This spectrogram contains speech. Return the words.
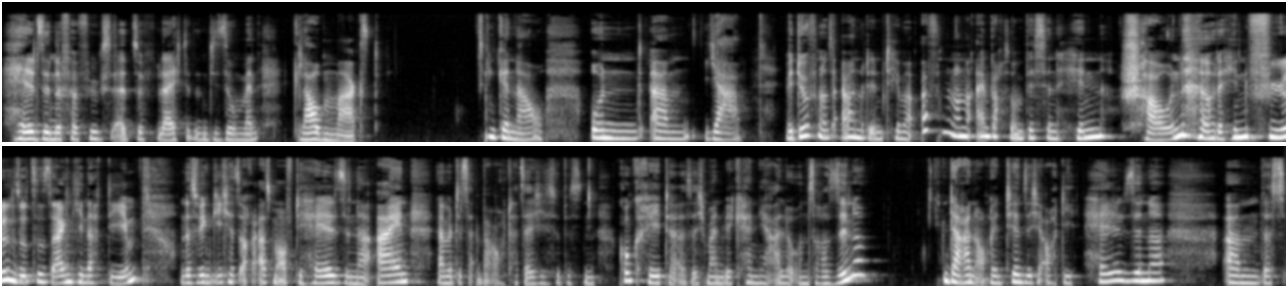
Hellsinne verfügst, als du vielleicht in diesem Moment glauben magst. Genau. Und ähm, ja, wir dürfen uns einfach nur dem Thema öffnen und einfach so ein bisschen hinschauen oder hinfühlen sozusagen, je nachdem. Und deswegen gehe ich jetzt auch erstmal auf die Hellsinne ein, damit es einfach auch tatsächlich so ein bisschen konkreter ist. Ich meine, wir kennen ja alle unsere Sinne. Daran orientieren sich auch die Hellsinne. Ähm, das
